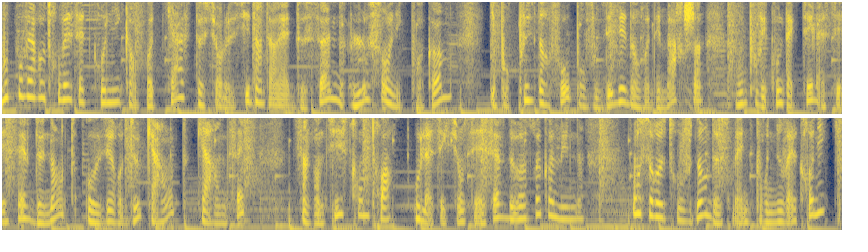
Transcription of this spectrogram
Vous pouvez retrouver cette chronique en podcast sur le site internet de Sun, leçonunique.com. Et pour plus d'infos, pour vous aider dans vos démarches, vous pouvez contacter la CSF de Nantes au 02 40 47 56 33 ou la section CSF de votre commune. On se retrouve dans deux semaines pour une nouvelle chronique.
